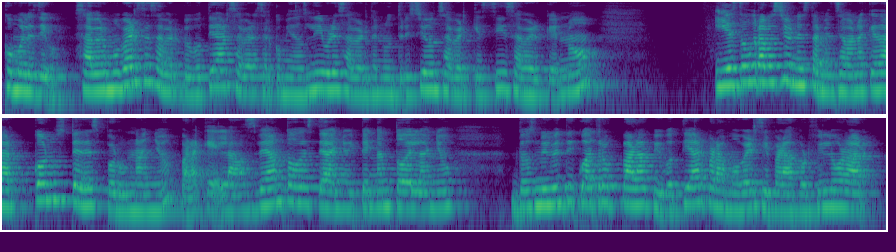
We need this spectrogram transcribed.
como les digo, saber moverse, saber pivotear, saber hacer comidas libres, saber de nutrición, saber que sí, saber que no y estas grabaciones también se van a quedar con ustedes por un año para que las vean todo este año y tengan todo el año 2024 para pivotear, para moverse y para por fin lograr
